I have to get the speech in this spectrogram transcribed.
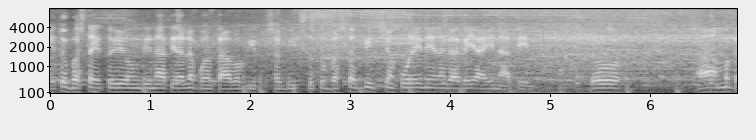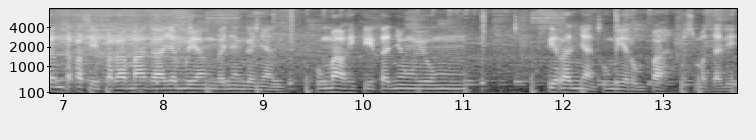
ito basta ito yung di natin alam kung ang tawag dito sa beige na to. Basta beige yung kulay na yan ang gagayahin natin. So ah maganda kasi para magaya mo yung ganyan ganyan kung makikita nyo yung tira niyan kung meron pa mas madali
